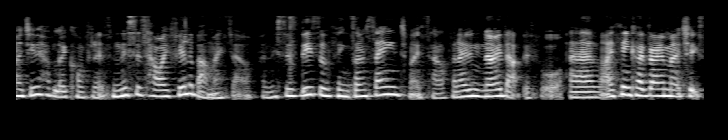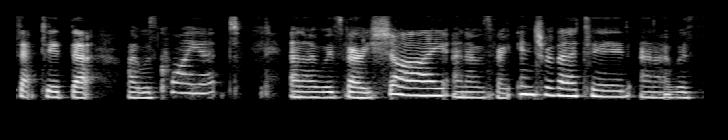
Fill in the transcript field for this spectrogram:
I do have low confidence and this is how I feel about myself. And this is, these are the things I'm saying to myself. And I didn't know that before. Um, I think I very much accepted that I was quiet and I was very shy and I was very introverted and I was,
